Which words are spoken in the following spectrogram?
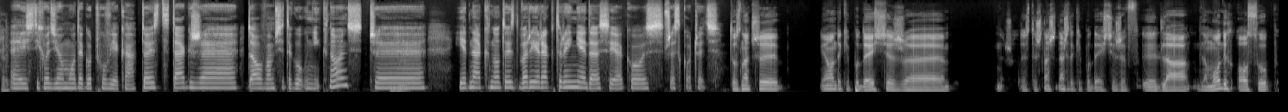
tak. E, jeśli chodzi o młodego człowieka. To jest tak, że udało wam się tego uniknąć, czy mhm. jednak no to jest bariera, której nie da się jakoś przeskoczyć? To znaczy ja mam takie podejście, że to jest też nasze, nasze takie podejście, że w, y, dla, dla młodych osób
